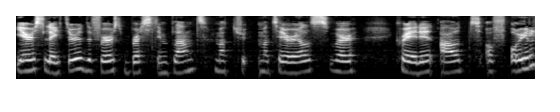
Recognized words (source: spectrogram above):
years later, the first breast implant mat materials were created out of oil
